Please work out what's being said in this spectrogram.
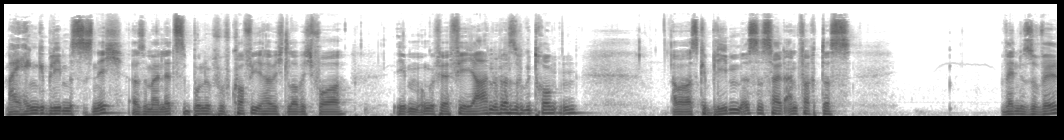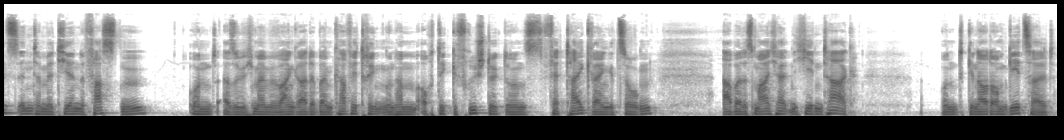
Mai hängen geblieben ist es nicht. Also mein letzter Bulletproof Coffee habe ich, glaube ich, vor eben ungefähr vier Jahren oder so getrunken. Aber was geblieben ist, ist halt einfach, dass, wenn du so willst, intermittierende Fasten und, also ich meine, wir waren gerade beim Kaffee trinken und haben auch dick gefrühstückt und uns Fettteig reingezogen. Aber das mache ich halt nicht jeden Tag. Und genau darum geht's halt.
